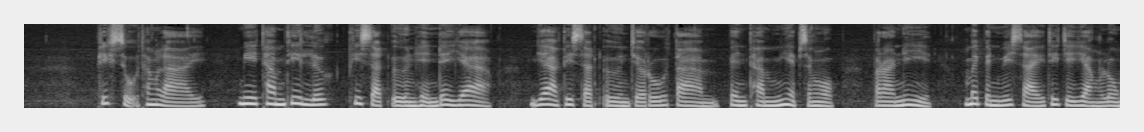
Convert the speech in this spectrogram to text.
62 ภิกษุทั้งหลาย มีธรรมที่ลึกที่สัตว์อื่นเห็นได้ยาก ยากที่สัตว์อื่นจะรู้ตาม เป็นธรรมเงียบสงบ ปราณีตไม่เป็นวิสัยที่จะอย่างลง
